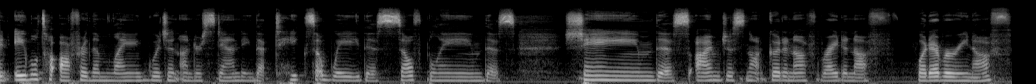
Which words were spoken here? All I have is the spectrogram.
been able to offer them language and understanding that takes away this self-blame this shame this I'm just not good enough right enough whatever enough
